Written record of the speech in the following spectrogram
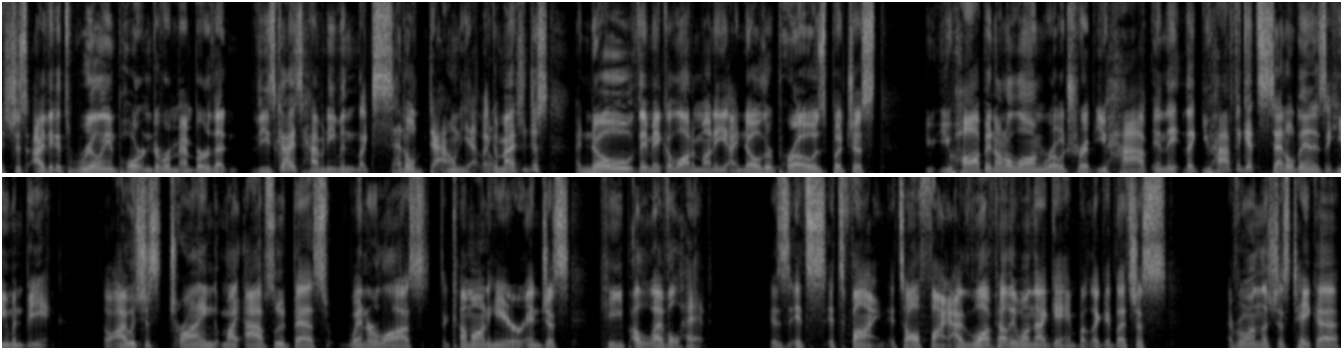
it's just I think it's really important to remember that these guys haven't even like settled down yet. Like imagine just I know they make a lot of money. I know they're pros, but just you you hop in on a long road trip. You have and they like you have to get settled in as a human being. So I was just trying my absolute best, win or loss, to come on here and just keep a level head because it's it's fine. It's all fine. I loved how they won that game, but like let's just everyone, let's just take a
